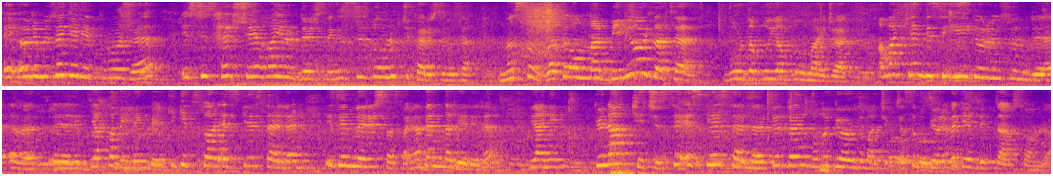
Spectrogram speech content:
E önümüze gelir proje, e siz her şeye hayır derseniz siz zorluk çıkarırsınız. Nasıl? Zaten onlar biliyor zaten burada bu yapılmayacak. Ama kendisi iyi görünsün diye evet e, yapabilin belki. Git sor eski eserler izin verirse sana ben de veririm. Yani günah keçisi eski eserlerdir. Ben bunu gördüm açıkçası bu göreve geldikten sonra.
